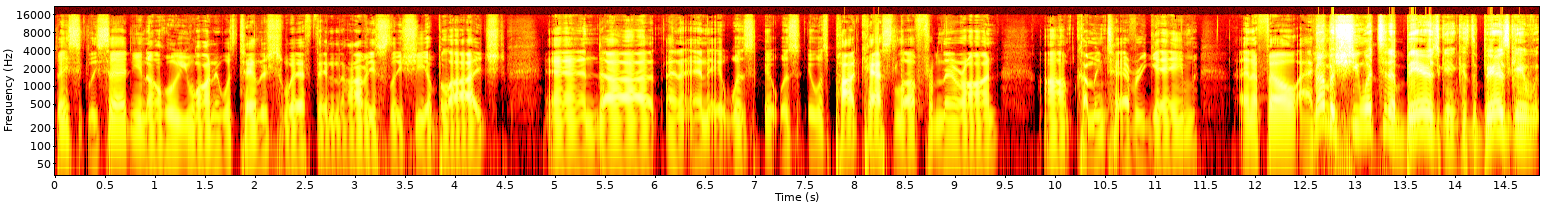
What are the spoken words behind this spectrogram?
Basically said, you know, who he wanted was Taylor Swift, and obviously she obliged. And uh, and and it was it was it was podcast love from there on, um, coming to every game. NFL actually. Remember, she went to the Bears game because the Bears game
